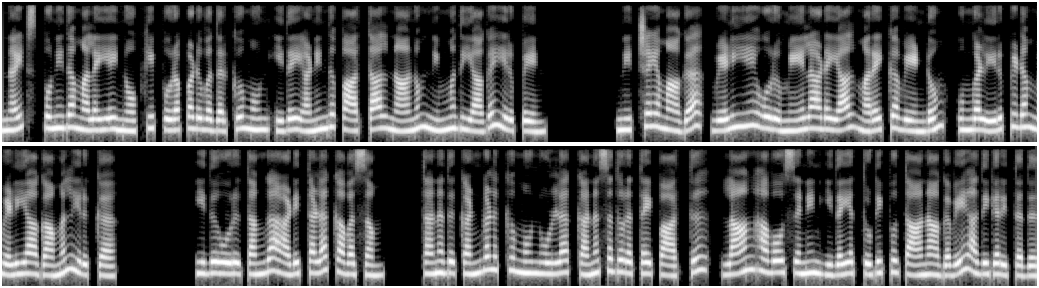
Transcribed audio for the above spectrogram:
நைட்ஸ் புனித மலையை நோக்கி புறப்படுவதற்கு முன் இதை அணிந்து பார்த்தால் நானும் நிம்மதியாக இருப்பேன். நிச்சயமாக வெளியே ஒரு மேலாடையால் மறைக்க வேண்டும் உங்கள் இருப்பிடம் வெளியாகாமல் இருக்க. இது ஒரு தங்க அடித்தள கவசம். தனது கண்களுக்கு முன் உள்ள கனசதுரத்தை பார்த்து லாங் ஹவோசெனின் இதய துடிப்பு தானாகவே அதிகரித்தது.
